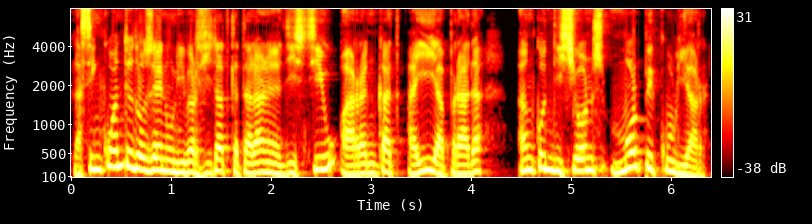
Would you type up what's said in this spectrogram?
La 52a Universitat Catalana d'Estiu ha arrencat ahir a Prada en condicions molt peculiars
